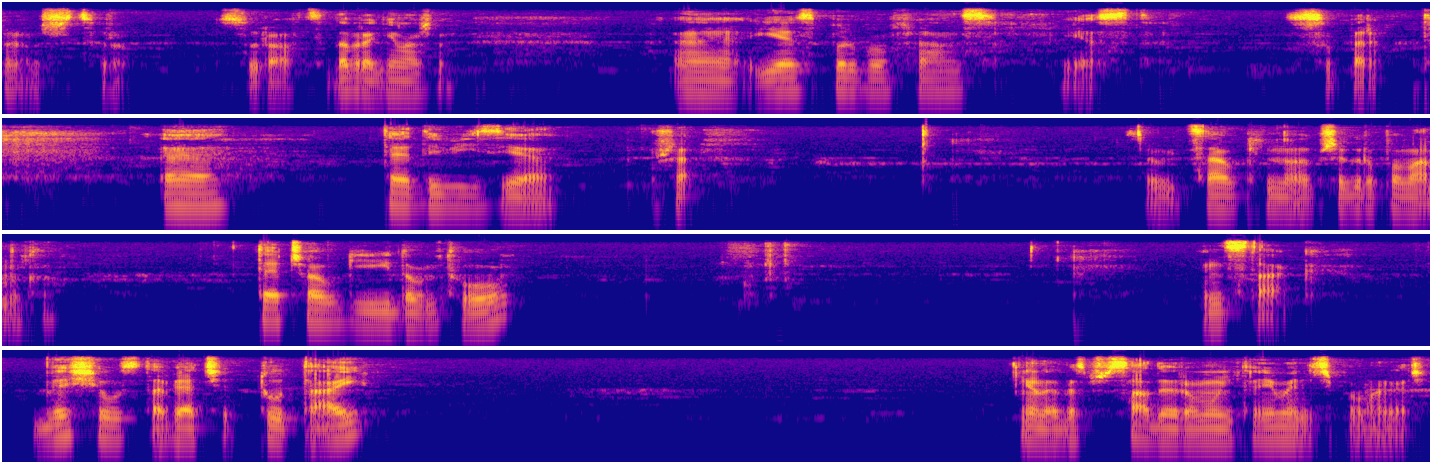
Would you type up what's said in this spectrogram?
O, już suro- Surowce. Dobra, nieważne. E, jest Bourbon France. Jest. Super. E, te dywizje muszę zrobić całkiem nowe przegrupowanko. Te czołgi idą tu. Więc tak. Wy się ustawiacie tutaj. Nie no, bez przesady, Romuni to nie będzie ci pomagać.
